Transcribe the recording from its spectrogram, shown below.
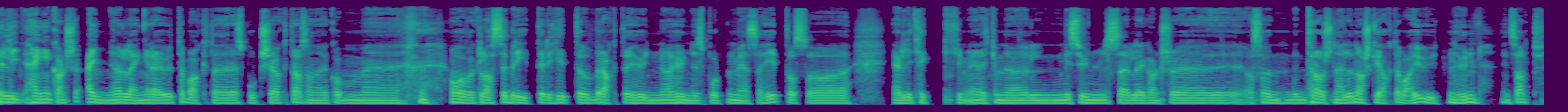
det henger kanskje enda lenger ut tilbake til sportsjakta, så når det kom eh, overklasse briter hit og brakte hund og hundesporten med seg hit, og så er det litt lik, jeg vet ikke om det var misunnelse eller kanskje altså Den tradisjonelle norske jakta var jo uten hund, ikke sant,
